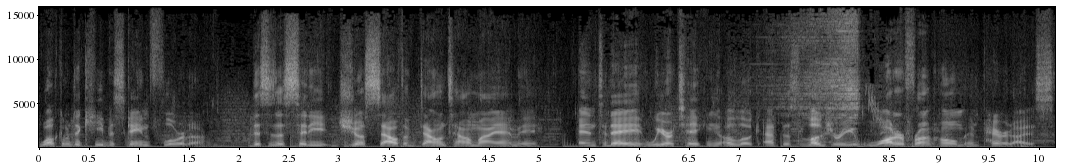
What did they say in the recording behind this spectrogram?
Welcome to Key Biscayne, Florida. This is a city just south of downtown Miami, and today we are taking a look at this luxury waterfront home in paradise.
